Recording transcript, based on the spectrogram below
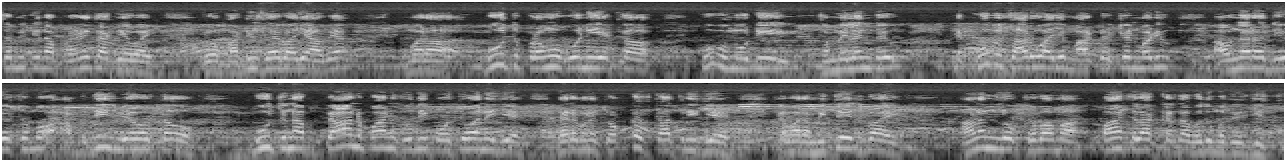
સમિતિના પ્રણેતા કહેવાય એવા પાટીલ સાહેબ આજે આવ્યા. અમારા બૂથ પ્રમુખોની એક ખૂબ મોટી સંમેલન થયું અને ખૂબ સારું આજે માર્ગદર્શન મળ્યું. આવનારા દિવસોમાં આ બધી જ વ્યવસ્થાઓ બૂથના પાન પાન સુધી પહોંચવાની છે. ત્યારે મને ચોક્કસ ખાતરી છે કે અમારા મિતેશભાઈ આણંદ લોકસભામાં પાંચ લાખ કરતાં વધુ મતે જીતશે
